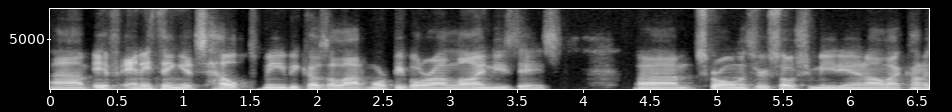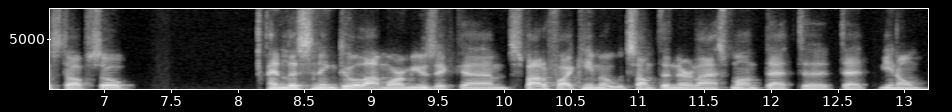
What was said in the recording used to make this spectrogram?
Um, if anything, it's helped me because a lot more people are online these days, um, scrolling through social media and all that kind of stuff. So and listening to a lot more music. Um, Spotify came out with something there last month that uh, that you know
